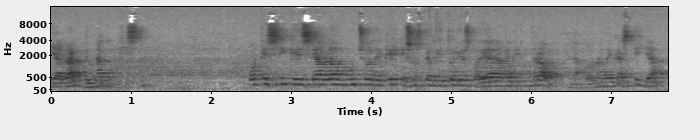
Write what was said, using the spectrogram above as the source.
y hablar de una conquista. Porque sí que se ha hablado mucho de que esos territorios podían haber entrado en la corona de Castilla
